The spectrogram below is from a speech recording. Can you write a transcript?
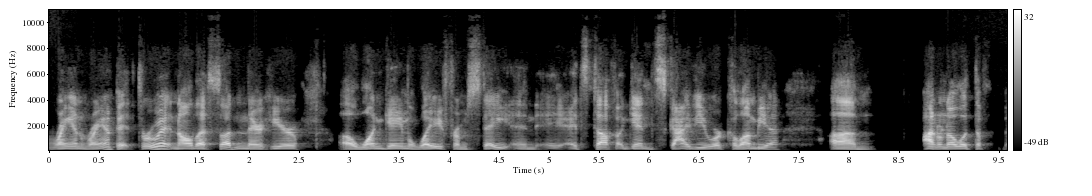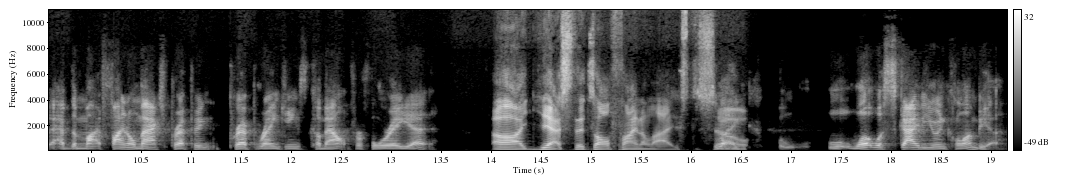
ran rampant through it, and all of a sudden they're here, uh, one game away from state, and it, it's tough again. Skyview or Columbia. Um, I don't know what the have the final max prepping prep rankings come out for 4A yet. Uh yes, that's all finalized. So like, what was Skyview in Columbia?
